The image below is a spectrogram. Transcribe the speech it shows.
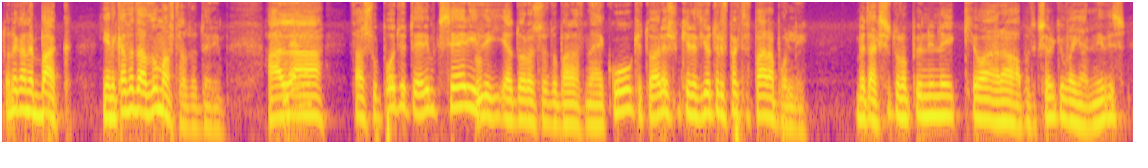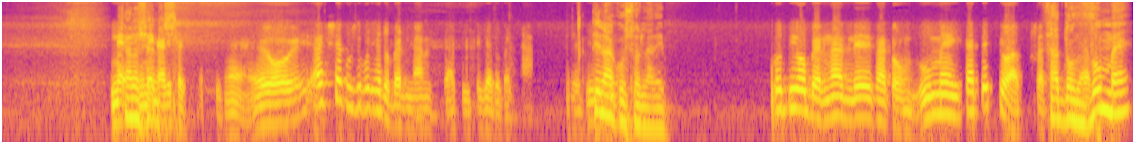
τον έκανε back. Γενικά θα τα δούμε αυτά τον Τερήμ. Αλλά θα σου πω ότι ο Τερήμ ξέρει ήδη για το ρόστερ του Παναθηναϊκού και του αρέσουν και δύο-τρεις παίκτες πάρα πολύ. Μεταξύ των οποίων είναι και ο Αρά, από ό,τι ξέρω και ο Βαγιανίδης. Ναι, Καλώς είναι έμεινες. καλή παίκτης. Ναι. Ε, ο- ε, Άρχισα ακούσει τίποτα για τον Μπερνάν, κάτι για τον Μπερνάν. Γιατί- Τι να ακούσω δηλαδή; Ότι ο Μπερνάν λέει θα τον δούμε ή κάτι τέτοιο άκουσα. Θα τον δούμε;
